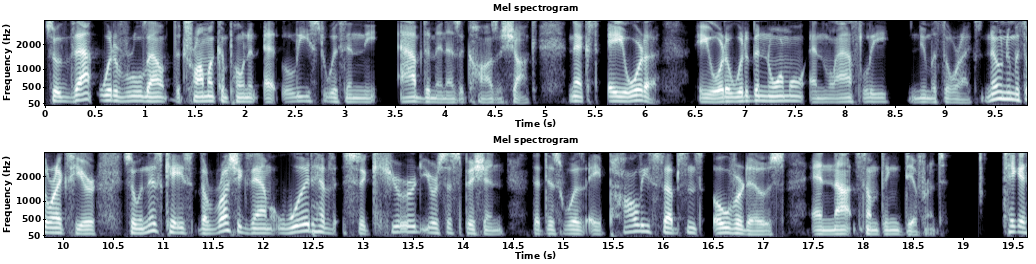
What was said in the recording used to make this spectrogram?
So that would have ruled out the trauma component at least within the abdomen as a cause of shock. Next, aorta. Aorta would have been normal. And lastly, pneumothorax. No pneumothorax here. So in this case, the rush exam would have secured your suspicion that this was a polysubstance overdose and not something different take an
